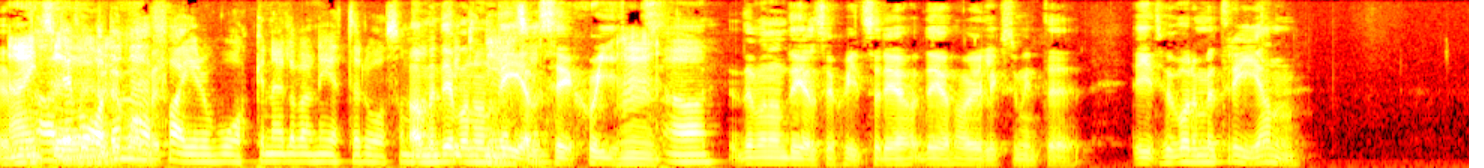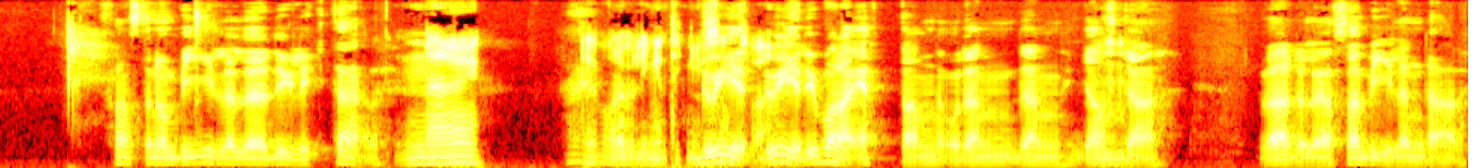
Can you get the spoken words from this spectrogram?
Nej, ja, det var den här Firewalken eller vad den heter då. Som ja, men det var någon DLC-skit. Mm. Ja. Det var någon DLC-skit, så det, det har ju liksom inte... Dit. Hur var det med trean? Fanns det någon bil eller dylikt där? Nej, det var det väl ingenting du är, sånt, Då är det ju bara ettan och den, den ganska mm. värdelösa bilen där.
